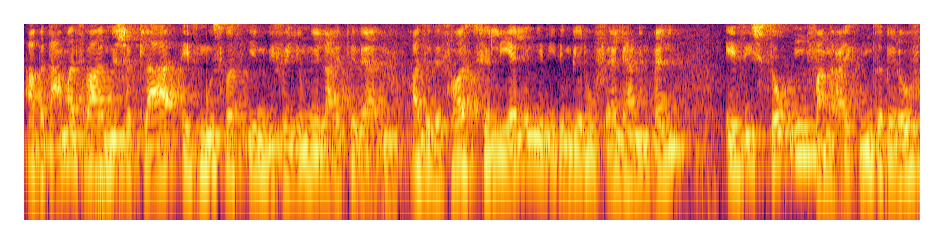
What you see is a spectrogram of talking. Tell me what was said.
Aber damals war mir schon klar, das muss was irgendwie für junge Leute werden. Also das heißt für Lehrlinge, die den Beruf erlernen, weil es ist so umfangreich, unser Beruf.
